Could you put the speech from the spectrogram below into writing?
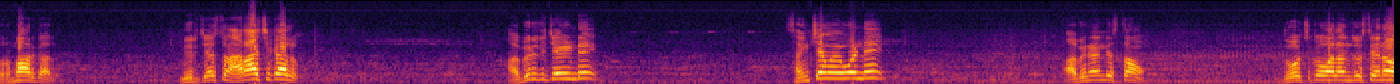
దుర్మార్గాలు మీరు చేస్తున్న అరాచకాలు అభివృద్ధి చేయండి సంక్షేమం ఇవ్వండి. అభినందిస్తాం. దోచుకోవాలని చూస్తేనో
